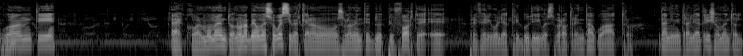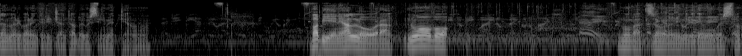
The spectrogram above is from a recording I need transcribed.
Guanti. Ecco, al momento non abbiamo messo questi perché erano solamente due più forti e preferivo gli attributi di questo, però 34. Danni mitragliatrici, aumento il danno riparo intelligente. Vabbè, questi li mettiamo. Va bene, allora, nuovo nuova zona, quindi vediamo questo.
